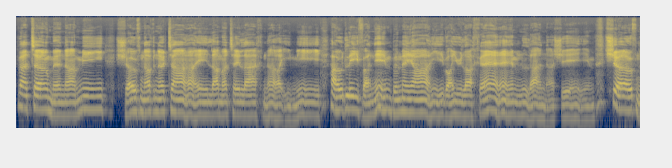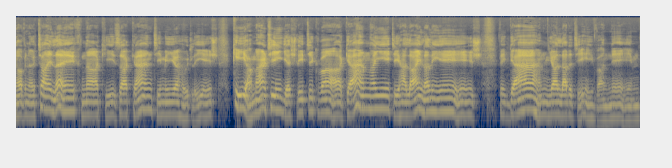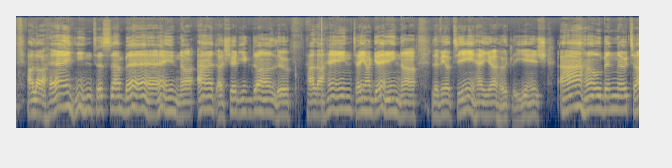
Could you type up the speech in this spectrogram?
ותאמר נעמי, שוב נא בנותי, למה תלכנה עמי? עוד לבנים במאי, והיו לכם לנשים. שוב נא בנותי לכנה, כי זקנתי מיהוד לאיש. כי אמרתי, יש לי תקווה, גם הייתי הלילה לאיש. וגם ילדתי בנים, עליהן תסברנה עד אשר יגדלו, עליהן תהגנה לבלתי היות לאיש, על בנותי,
